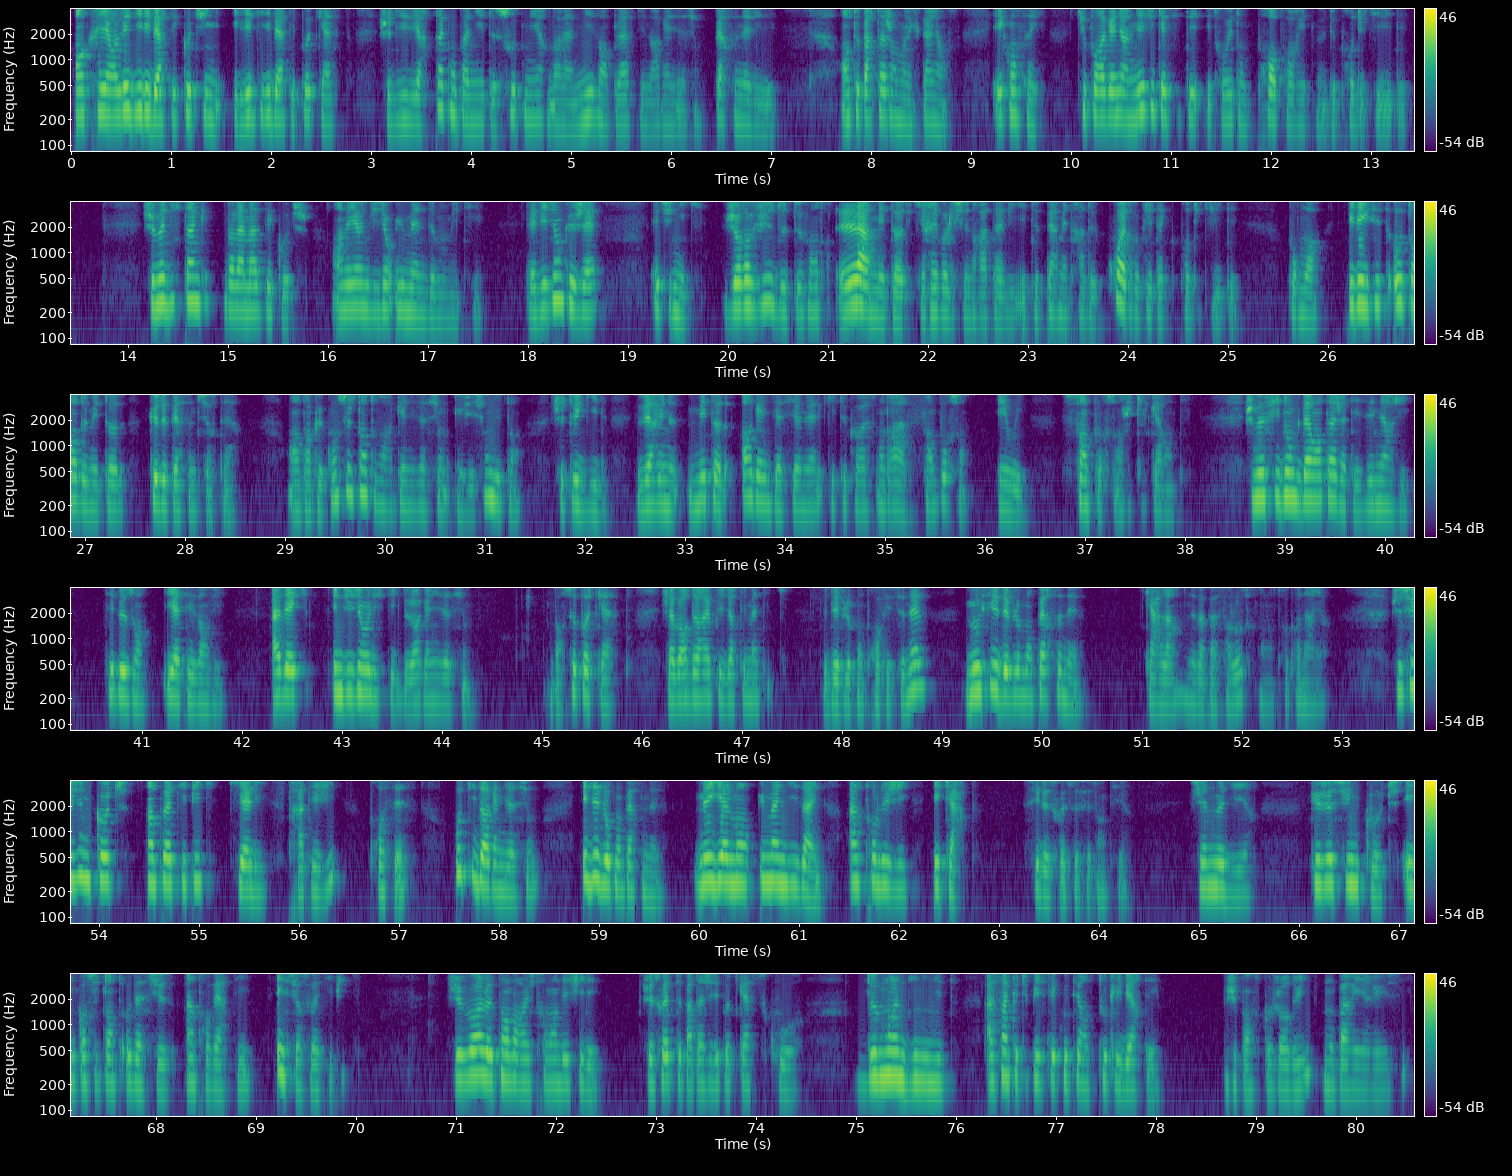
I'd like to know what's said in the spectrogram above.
En créant Lady Liberté Coaching et Lady Liberté Podcast, je désire t'accompagner et te soutenir dans la mise en place d'une organisation personnalisée. En te partageant mon expérience et conseils, tu pourras gagner en efficacité et trouver ton propre rythme de productivité. Je me distingue dans la masse des coachs, en ayant une vision humaine de mon métier. La vision que j'ai est unique. Je refuse de te vendre la méthode qui révolutionnera ta vie et te permettra de quadrupler ta productivité. Pour moi, il existe autant de méthodes que de personnes sur Terre. En tant que consultante en organisation et gestion du temps, je te guide vers une méthode organisationnelle qui te correspondra à 100%. Et oui, 100%, je te le garantis. Je me fie donc davantage à tes énergies, tes besoins et à tes envies, avec une vision holistique de l'organisation. Dans ce podcast, j'aborderai plusieurs thématiques. Le développement professionnel, mais aussi le développement personnel. Car l'un ne va pas sans l'autre dans l'entrepreneuriat. Je suis une coach un peu atypique qui allie stratégie, process, outils d'organisation et développement personnel, mais également human design, astrologie et cartes, si le souhait se fait sentir. J'aime me dire que je suis une coach et une consultante audacieuse, introvertie et surtout atypique. Je vois le temps d'enregistrement défiler. Je souhaite te partager des podcasts courts, de moins de dix minutes, afin que tu puisses l'écouter en toute liberté. Je pense qu'aujourd'hui, mon pari est réussi.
